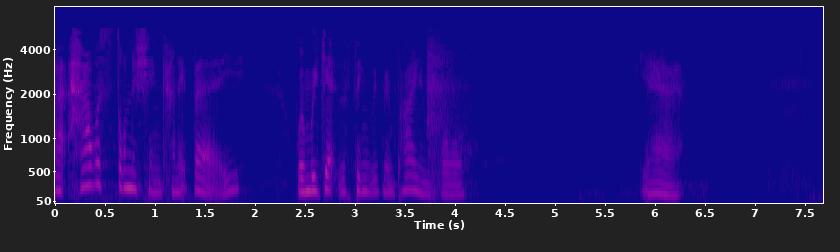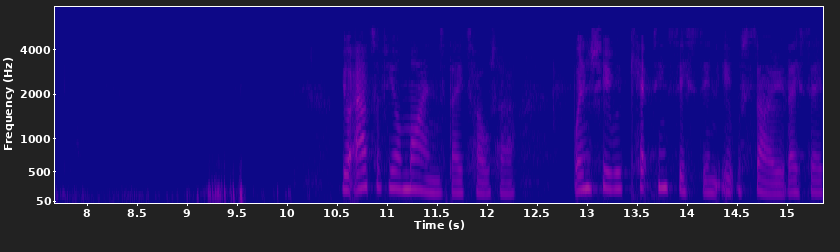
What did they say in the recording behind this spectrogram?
uh, how astonishing can it be when we get the thing we've been praying for? Yeah. You're out of your minds, they told her. When she kept insisting it was so, they said,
